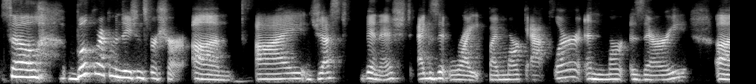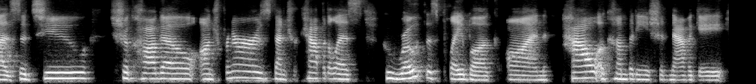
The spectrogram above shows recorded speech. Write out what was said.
So book recommendations for sure. Um, i just finished exit right by mark achler and mert iseri. Uh, so two Chicago entrepreneurs, venture capitalists who wrote this playbook on how a company should navigate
